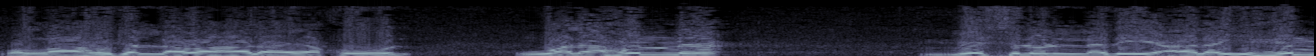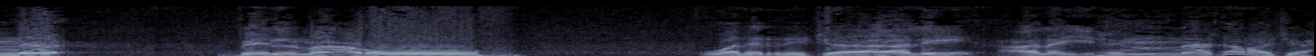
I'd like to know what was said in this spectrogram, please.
والله جل وعلا يقول ولهن مثل الذي عليهن بالمعروف وللرجال عليهن درجة.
